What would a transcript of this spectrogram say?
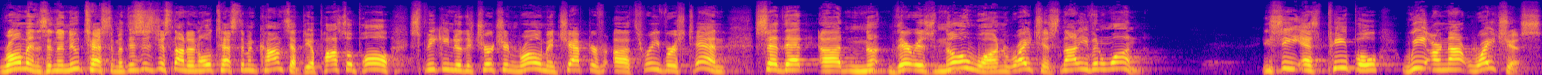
Romans in the New Testament, this is just not an Old Testament concept. The Apostle Paul, speaking to the church in Rome in chapter uh, 3, verse 10, said that uh, no, there is no one righteous, not even one. You see, as people, we are not righteous.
